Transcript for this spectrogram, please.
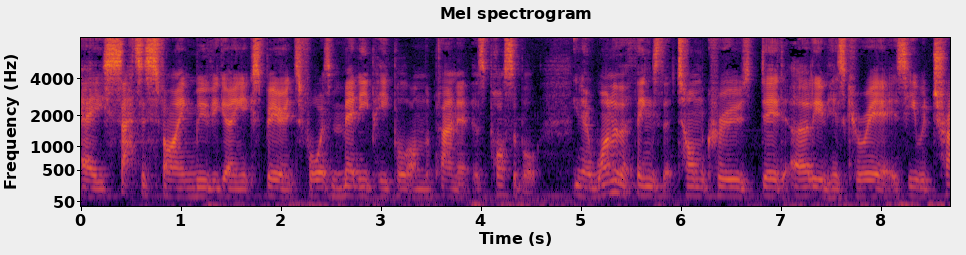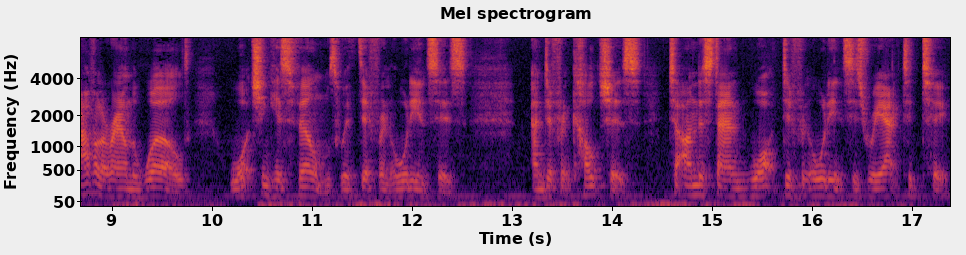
a satisfying movie going experience for as many people on the planet as possible. You know, one of the things that Tom Cruise did early in his career is he would travel around the world watching his films with different audiences and different cultures to understand what different audiences reacted to.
